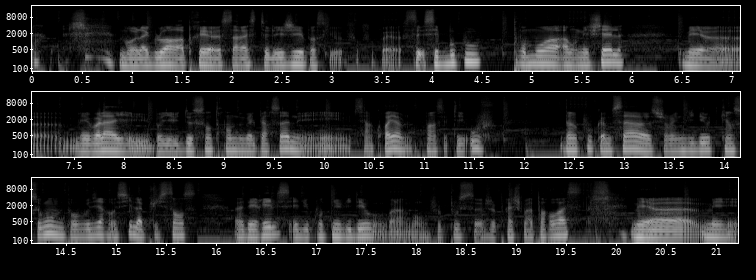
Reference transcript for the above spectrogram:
bon, la gloire, après, ça reste léger, parce que c'est beaucoup pour moi à mon échelle. Mais, euh, mais voilà, il y, a eu, il y, a eu 230 nouvelles personnes et, c'est incroyable. Enfin, c'était ouf. D'un coup, comme ça, euh, sur une vidéo de 15 secondes, pour vous dire aussi la puissance euh, des Reels et du contenu vidéo. Voilà, bon, je pousse, je prêche ma paroisse. Mais, mais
